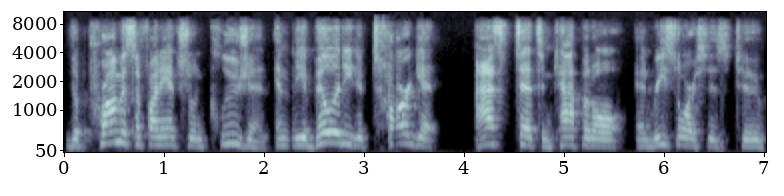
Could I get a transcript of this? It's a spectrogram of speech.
the promise of financial inclusion and the ability to target assets and capital and resources to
